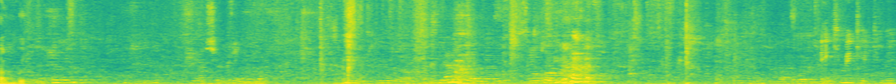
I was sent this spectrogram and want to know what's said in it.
Tamam buyurun. Ekmek ekmek.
